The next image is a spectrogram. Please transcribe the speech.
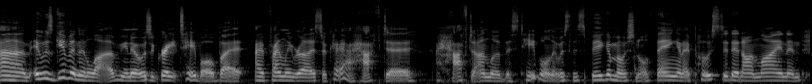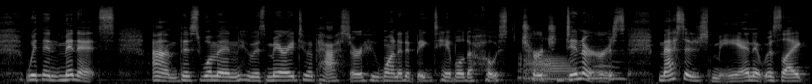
Um, it was given in love, you know, it was a great table, but I finally realized, okay, I have to, I have to unload this table. And it was this big emotional thing. And I posted it online and within minutes, um, this woman who is married to a pastor who wanted a big table to host church Aw, dinners messaged me. And it was like,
